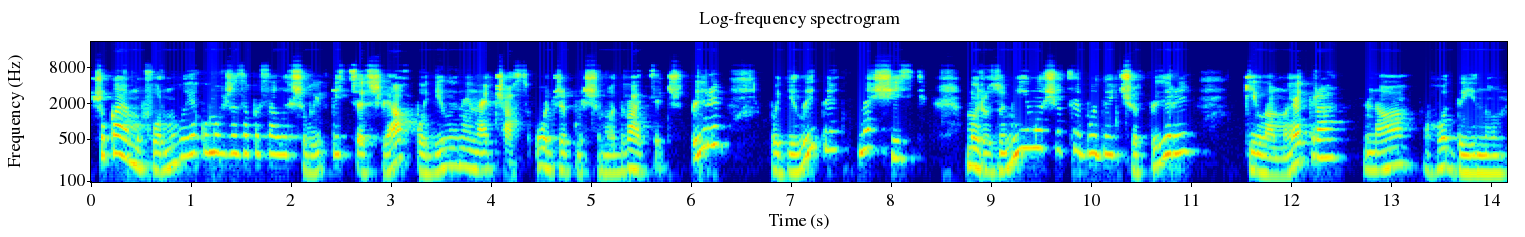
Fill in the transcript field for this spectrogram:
Шукаємо формулу, яку ми вже записали. Швидкість це шлях поділений на час. Отже, пишемо 24 поділити на 6. Ми розуміємо, що це буде 4 кілометра на годину.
